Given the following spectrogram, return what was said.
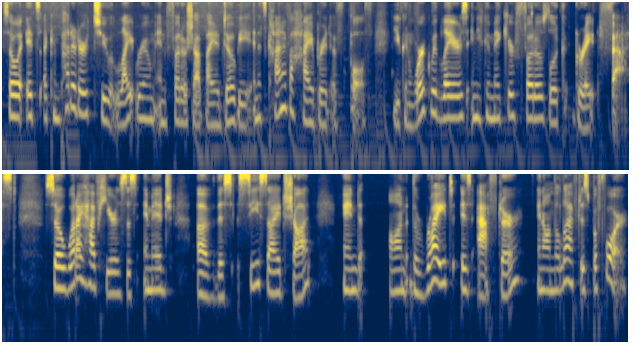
So it's a competitor to Lightroom and Photoshop by Adobe, and it's kind of a hybrid of both. You can work with layers and you can make your photos look great fast. So what I have here is this image of this seaside shot, and on the right is after, and on the left is before.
